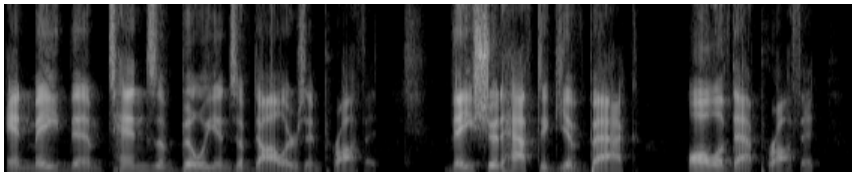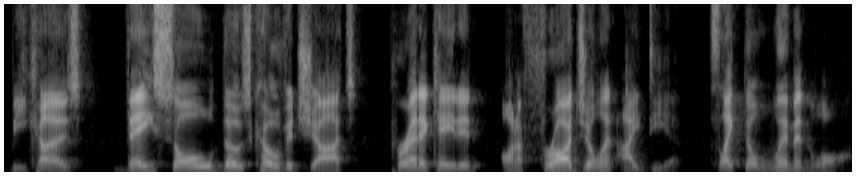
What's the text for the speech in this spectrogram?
and made them tens of billions of dollars in profit. They should have to give back all of that profit because they sold those COVID shots predicated on a fraudulent idea. It's like the lemon law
